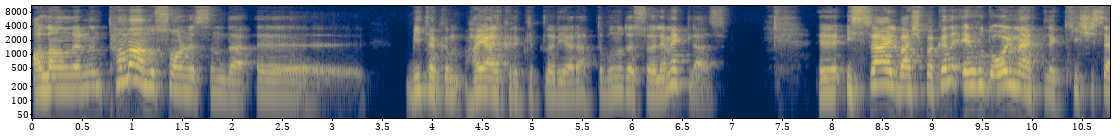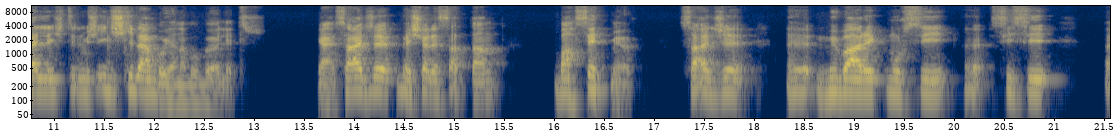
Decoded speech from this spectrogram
alanlarının tamamı sonrasında e, bir takım hayal kırıklıkları yarattı. Bunu da söylemek lazım. Ee, İsrail Başbakanı Ehud Olmert'le kişiselleştirilmiş ilişkiden bu yana bu böyledir. Yani sadece Beşar Esad'dan bahsetmiyorum. Sadece e, Mübarek, Mursi, e, Sisi e,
